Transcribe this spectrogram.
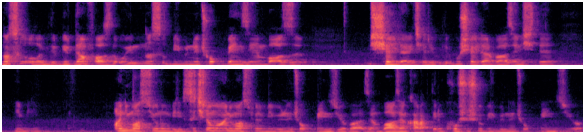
Nasıl olabilir? Birden fazla oyun nasıl birbirine çok benzeyen bazı şeyler içerebilir? Bu şeyler bazen işte ne bileyim animasyonun biri, sıçrama animasyonu birbirine çok benziyor bazen. Bazen karakterin koşuşu birbirine çok benziyor.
